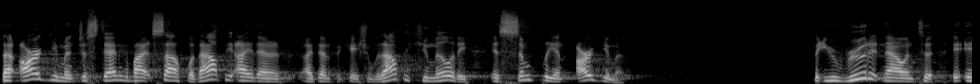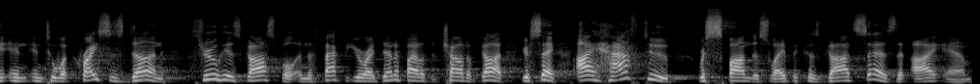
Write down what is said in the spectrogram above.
that argument, just standing by itself without the identif- identification, without the humility, is simply an argument. But you root it now into, in, into what Christ has done through his gospel and the fact that you're identified as a child of God. You're saying, I have to respond this way because God says that I am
